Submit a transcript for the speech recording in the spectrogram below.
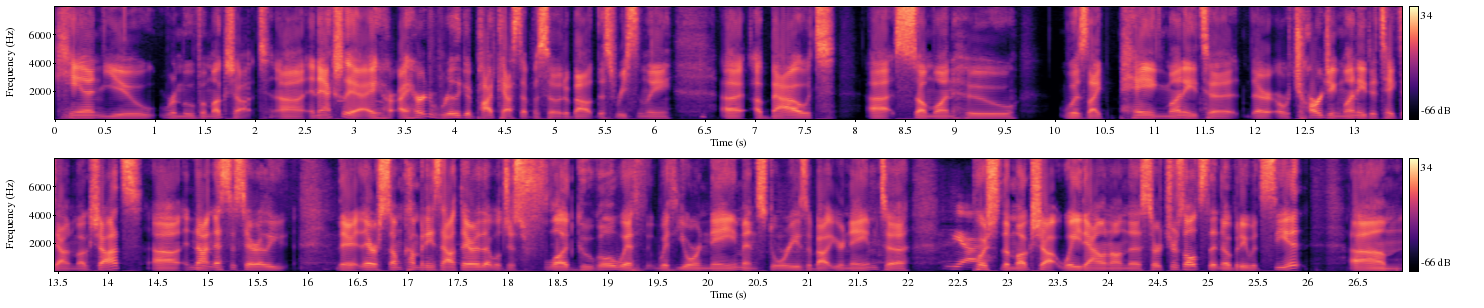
can you remove a mugshot? Uh, and actually, I, I heard a really good podcast episode about this recently uh, about uh, someone who was like paying money to or, or charging money to take down mugshots, uh, and not mm. necessarily. There, there are some companies out there that will just flood Google with with your name and stories about your name to yeah. push the mugshot way down on the search results that nobody would see it. Um,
